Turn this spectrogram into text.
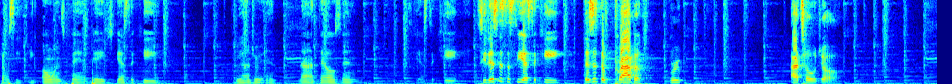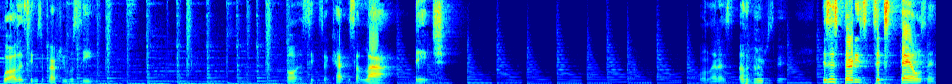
Kelsey G. Owens fan page. Yes, the key. 309,000. Yes, the key. See, this is the Siesta Key. This is the private group I told y'all. Where all the secrets of crap you will see. All the secrets are kept. It's a lie, bitch. Won't let us other groups in. This is 36,000.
